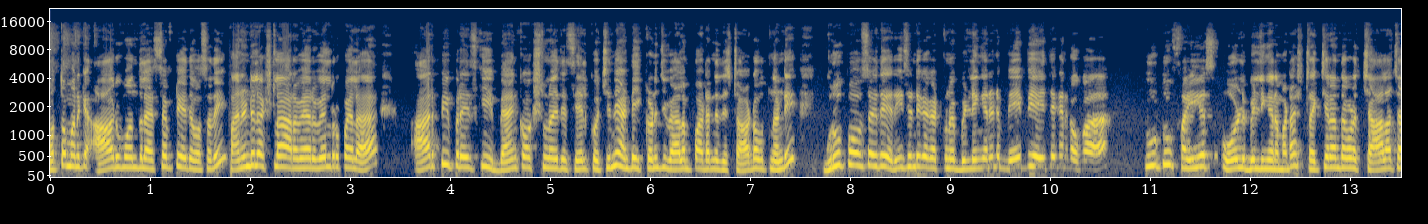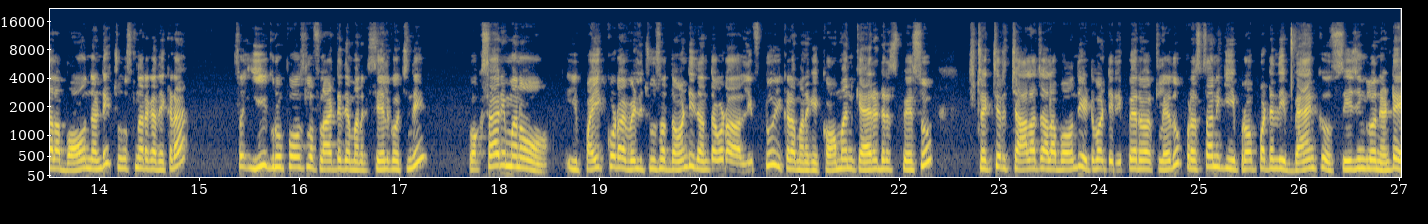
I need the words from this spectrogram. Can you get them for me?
మొత్తం మనకి ఆరు వందల ఎస్ఎఫ్టీ అయితే వస్తుంది. పన్నెండు లక్షల అరవై ఆరు వేల రూపాయల ఆర్పీ ప్రైస్కి బ్యాంక్ ఆప్షన్లో అయితే సేల్కి వచ్చింది. అంటే ఇక్కడ నుంచి వేలంపాట అనేది స్టార్ట్ అవుతుందండి. గ్రూప్ హౌస్ అయితే రీసెంట్గా కట్టుకున్న బిల్డింగ్ అంటే మేబీ అయితే కనుక ఒక two to five years old building అనమాట స్ట్రక్చర్ అంతా కూడా చాలా చాలా బాగుందండి. చూస్తున్నారు కదా ఇక్కడ. సో ఈ గ్రూప్ హౌస్లో ఫ్లాట్ అయితే మనకి సేల్కి వచ్చింది. ఒకసారి మనం ఈ పైకి కూడా వెళ్ళి చూసొద్దామండి. ఇదంతా కూడా లిఫ్ట్. ఇక్కడ మనకి కామన్ క్యారిడర్ స్పేస్. స్ట్రక్చర్ చాలా చాలా బాగుంది. ఎటువంటి రిపేర్ వర్క్ లేదు. ప్రస్తుతానికి ఈ ప్రాపర్టీ అనేది బ్యాంక్ సీజింగ్లోనే అంటే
